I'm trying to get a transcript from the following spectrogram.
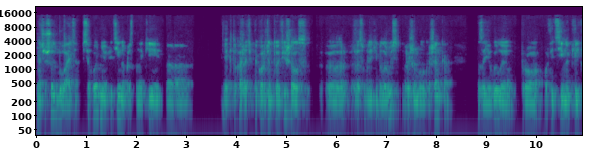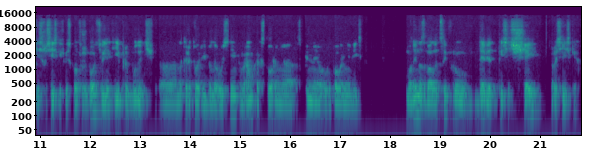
Значить, що відбувається? Сьогодні офіційно представники, е, як то кажуть, according to officials е, Республіки Білорусь, режиму Лукашенка, заявили про офіційну кількість російських військовослужбовців, які прибудуть е, на території Білорусі в рамках створення спільного угруповання військ. Вони назвали цифру 9 тисяч щей російських.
